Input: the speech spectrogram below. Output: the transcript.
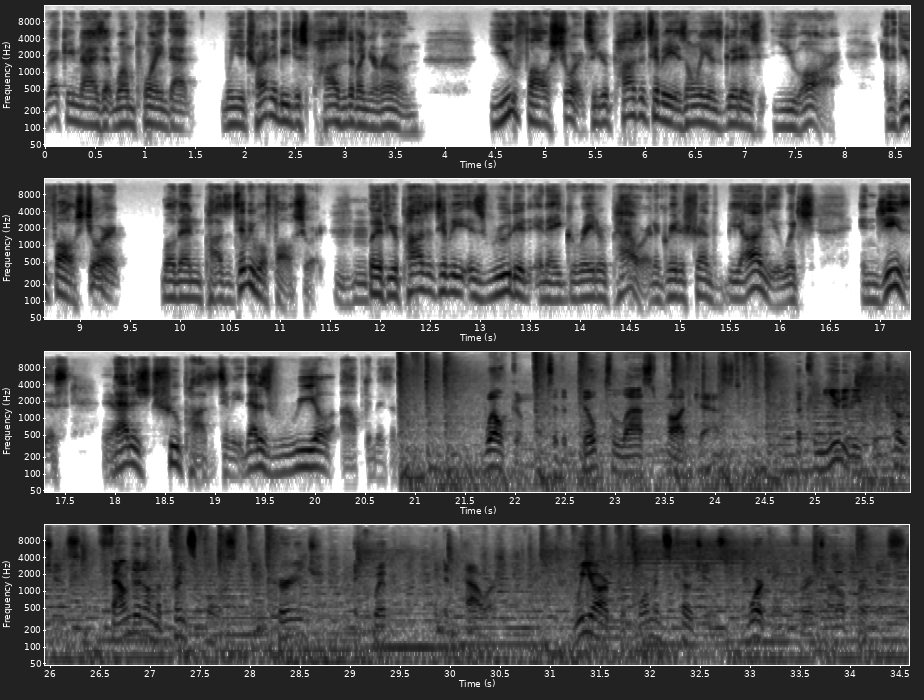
recognized at one point that when you're trying to be just positive on your own, you fall short. So your positivity is only as good as you are. And if you fall short, well, then positivity will fall short. Mm-hmm. But if your positivity is rooted in a greater power and a greater strength beyond you, which in Jesus, yeah. that is true positivity. That is real optimism. Welcome to the Built to Last podcast, a community for coaches founded on the principles encourage, equip, and empower. We are performance coaches working for eternal purpose.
